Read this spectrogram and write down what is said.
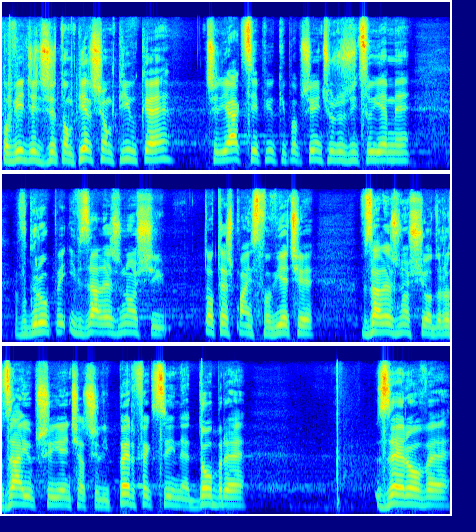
powiedzieć, że tą pierwszą piłkę czyli akcję piłki po przyjęciu różnicujemy w grupy i w zależności, to też Państwo wiecie, w zależności od rodzaju przyjęcia, czyli perfekcyjne, dobre, zerowe,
